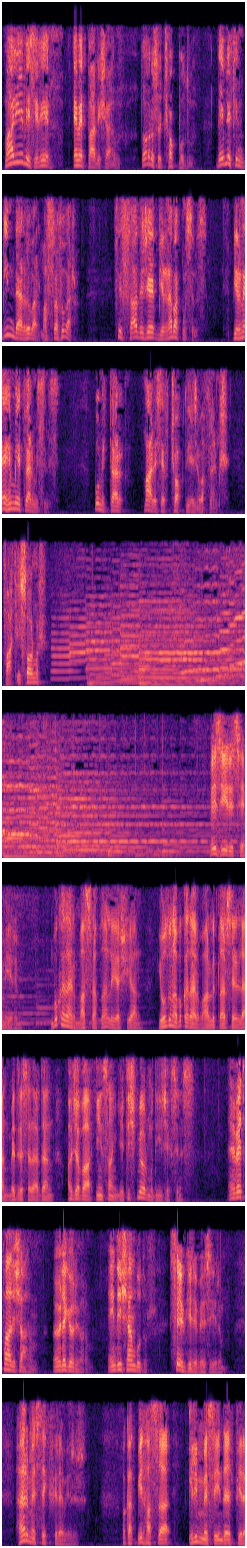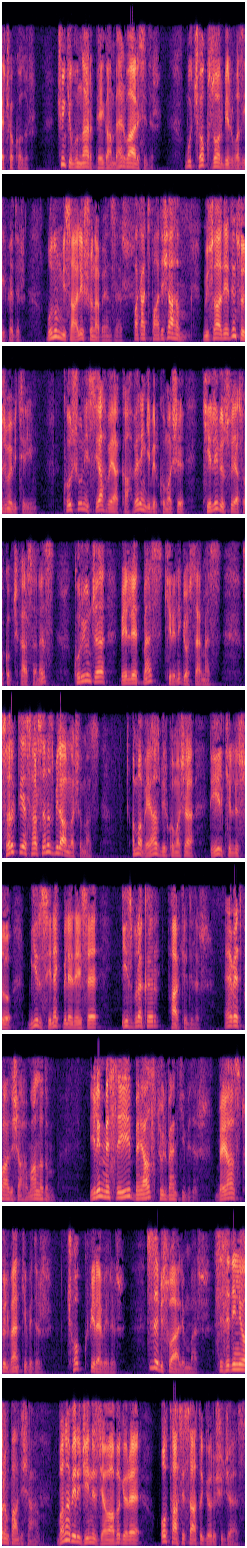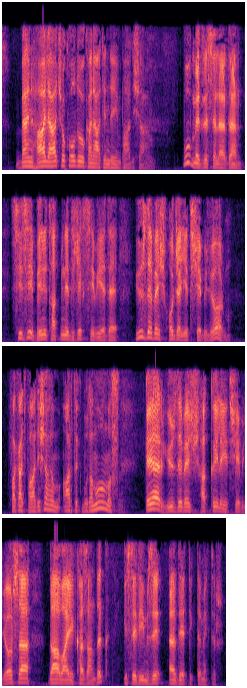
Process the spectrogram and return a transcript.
Maliye veziri, evet padişahım, doğrusu çok buldum. Devletin bin derdi var, masrafı var. Siz sadece birine bakmışsınız. Birine ehemmiyet vermişsiniz. Bu miktar maalesef çok diye cevap vermiş. Fatih sormuş. Veziri Semirim, bu kadar masraflarla yaşayan, yoluna bu kadar varlıklar serilen medreselerden acaba insan yetişmiyor mu diyeceksiniz. Evet padişahım, öyle görüyorum. Endişem budur. Sevgili vezirim, her meslek fire verir. Fakat bilhassa ilim mesleğinde fire çok olur. Çünkü bunlar peygamber varisidir. Bu çok zor bir vazifedir. Bunun misali şuna benzer. Fakat padişahım... Müsaade edin sözümü bitireyim. Kurşuni siyah veya kahverengi bir kumaşı kirli bir suya sokup çıkarsanız, kuruyunca belli etmez, kirini göstermez. Sarık diye sarsanız bile anlaşılmaz. Ama beyaz bir kumaşa değil kirli su, bir sinek bile değse, iz bırakır, fark edilir. Evet padişahım anladım. İlim mesleği beyaz tülbent gibidir. Beyaz tülbent gibidir. Çok fire verir. Size bir sualim var. Sizi dinliyorum padişahım. Bana vereceğiniz cevaba göre o tahsisatı görüşeceğiz. Ben hala çok olduğu kanaatindeyim padişahım. Bu medreselerden sizi beni tatmin edecek seviyede yüzde beş hoca yetişebiliyor mu? Fakat padişahım artık bu da mı olmasın? Eğer yüzde beş hakkıyla yetişebiliyorsa davayı kazandık, istediğimizi elde ettik demektir.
